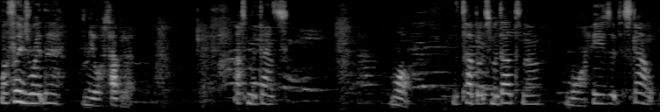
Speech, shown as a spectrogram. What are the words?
My phone's right there. your tablet? That's my dad's. What? The tablet's my dad's now. Why? He uses it for scouts.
